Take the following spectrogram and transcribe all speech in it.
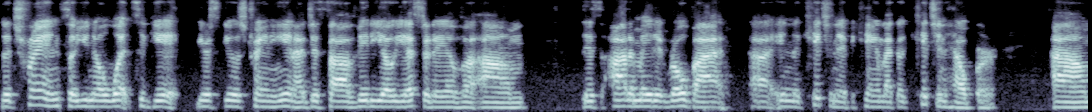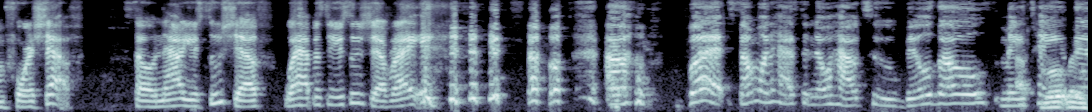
the trend so you know what to get your skills training in. I just saw a video yesterday of a um, this automated robot uh, in the kitchen It became like a kitchen helper um, for a chef. So now your sous chef, what happens to your sous chef, right? so, um, but someone has to know how to build those, maintain Absolutely. them,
